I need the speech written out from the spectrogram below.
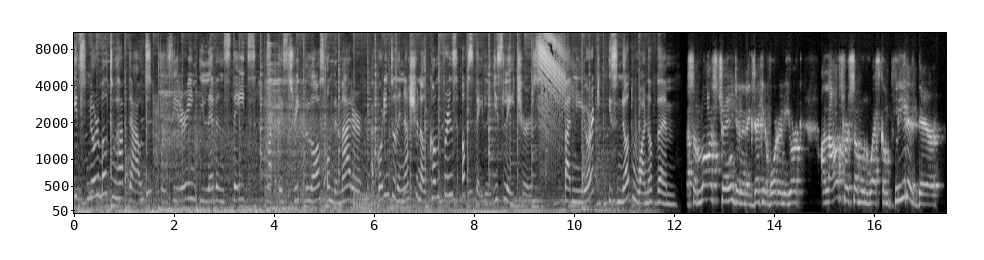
It's normal to have doubts, considering 11 states have strict laws on the matter, according to the National Conference of State Legislatures. But New York is not one of them. Some laws change, and an executive order in New York allows for someone who has completed their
